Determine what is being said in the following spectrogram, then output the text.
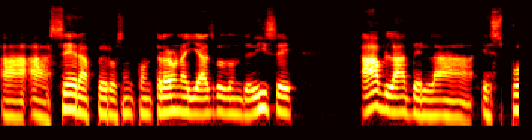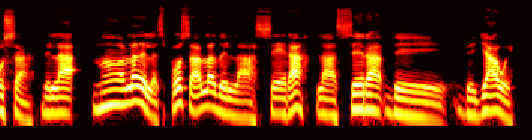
a, Acera, pero se encontraron hallazgos donde dice habla de la esposa, de la, no habla de la esposa, habla de la acera, la acera de, de Yahweh.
